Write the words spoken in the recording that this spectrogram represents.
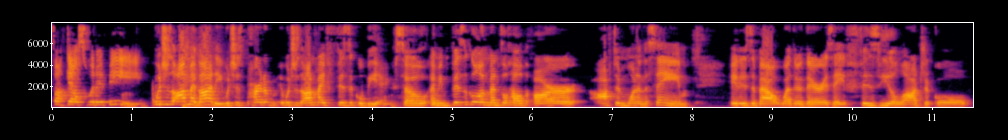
fuck else would it be? Which is on my body, which is part of, which is on my physical being. So, I mean, physical and mental health are often one and the same. It is about whether there is a physiological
